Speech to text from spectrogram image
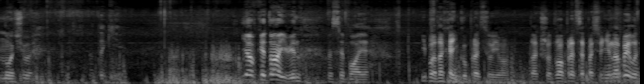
ночі такі. Я вкидаю, він висипає. І потихеньку працюємо. Так що два прицепа сьогодні набили.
